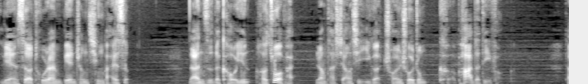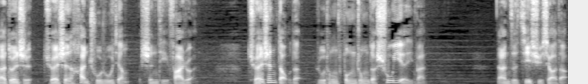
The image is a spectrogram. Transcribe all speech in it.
脸色突然变成青白色，男子的口音和做派让他想起一个传说中可怕的地方，他顿时全身汗出如浆，身体发软，全身抖得如同风中的树叶一般。男子继续笑道：“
